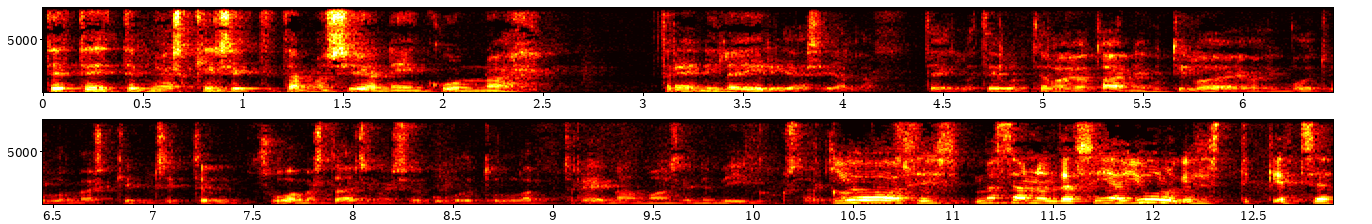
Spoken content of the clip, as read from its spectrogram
Te teette myöskin sitten tämmöisiä niin kuin treenileiriä siellä teillä. Teillä, teillä on jotain niin kuin tiloja, joihin voi tulla myöskin sitten Suomesta esimerkiksi joku voi tulla treenaamaan sinne viikoksi tai Joo, siis mä sanon tässä ihan julkisestikin, että se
